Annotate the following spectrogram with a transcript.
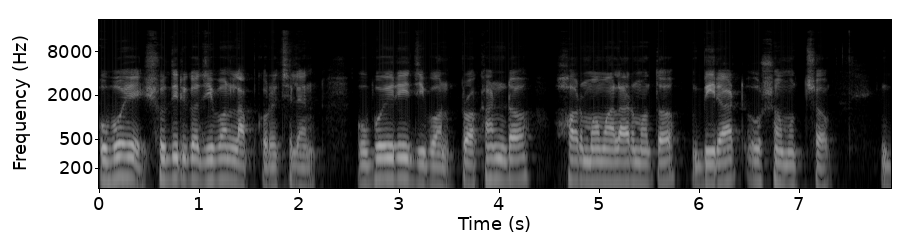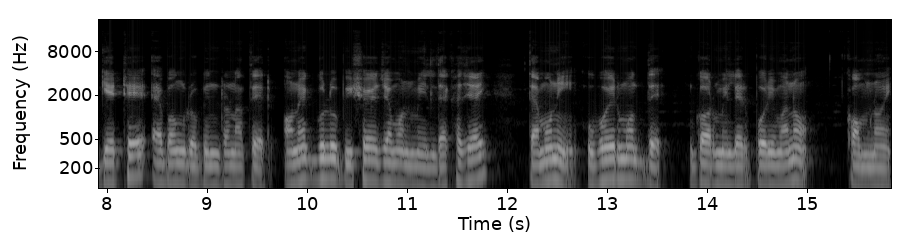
উভয়ে সুদীর্ঘ জীবন লাভ করেছিলেন। উভয়েরই জীবন প্রকাণ্ড হর্মমালার মতো বিরাট ও সমুচ্চ। গেটে এবং রবীন্দ্রনাথের অনেকগুলো বিষয়ে যেমন মিল দেখা যায়, তেমনি উভয়ের মধ্যে গরমিলের পরিমাণও কম নয়।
